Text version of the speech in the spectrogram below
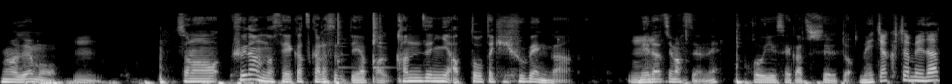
まあでも、うん。その、普段の生活からするとやっぱ完全に圧倒的不便がうん目立ちますよね。こういう生活してると。めちゃくちゃ目立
